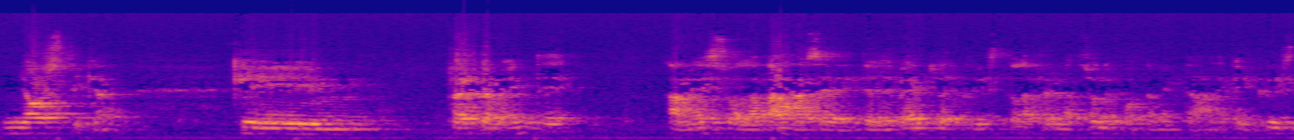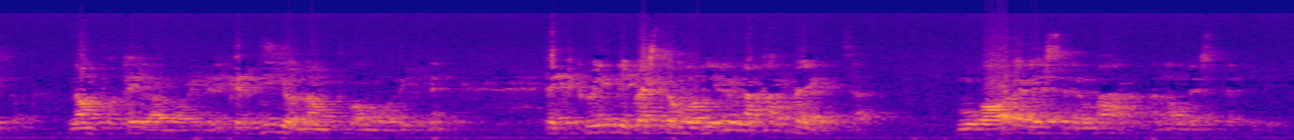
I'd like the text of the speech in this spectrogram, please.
gnostica che mh, praticamente ha messo alla base dell'evento del Cristo l'affermazione fondamentale che il Cristo non poteva morire, che Dio non può morire e che quindi questo morire è una parvenza, muore l'essere umano ma non l'essere divino.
